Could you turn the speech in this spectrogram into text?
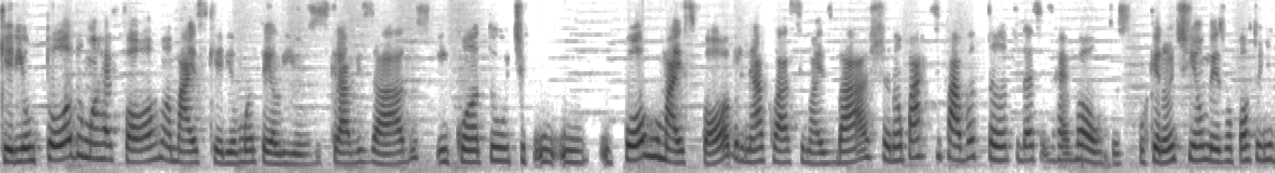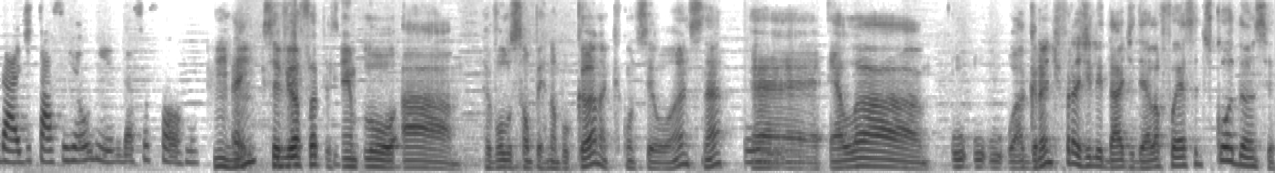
queriam toda uma reforma, mas queriam manter ali os escravizados, enquanto tipo o, o, o povo mais pobre, né, a classe mais baixa, não participava tanto dessas revoltas, porque não tinham mesmo oportunidade de estar se reunindo dessa forma. Uhum. É, Você vê, engraçado por exemplo, a Revolução Pernambucana, que aconteceu antes, né? Uhum. É, ela. O- a grande fragilidade dela foi essa discordância.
